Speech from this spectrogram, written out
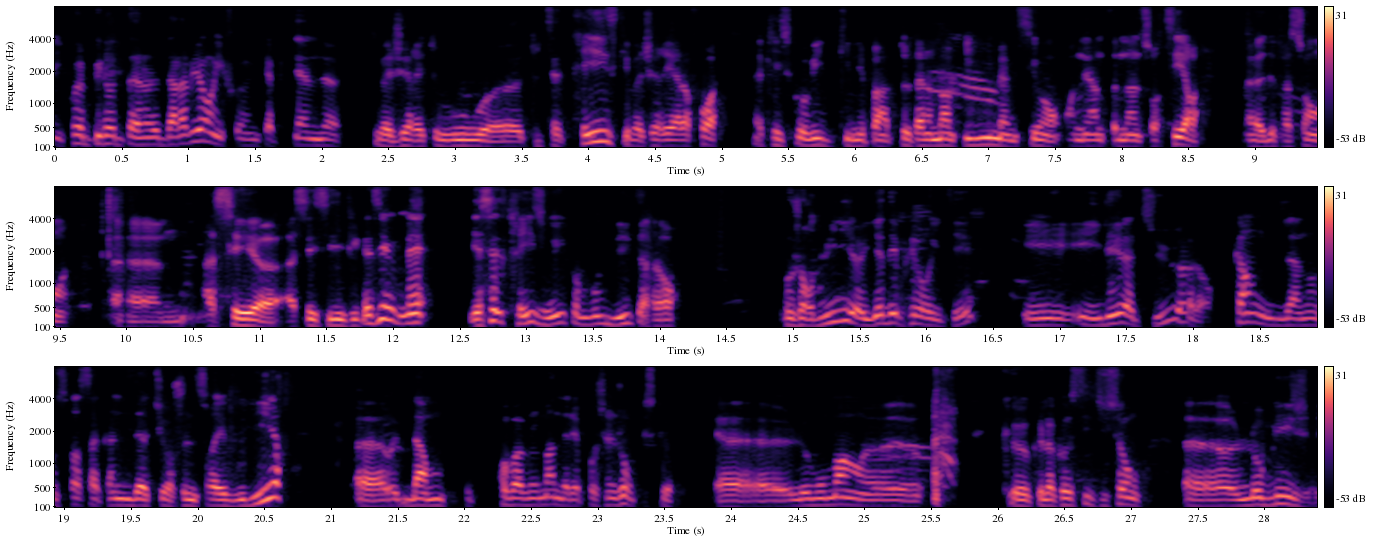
il faut un pilote dans, l'avion, il faut un capitaine qui va gérer tout, euh, toute cette crise, qui va gérer à la fois la crise Covid qui n'est pas totalement finie, même si on, est en train d'en sortir, de façon assez, assez significative. Mais il y a cette crise, oui, comme vous le dites. Alors, aujourd'hui, il y a des priorités et, il est là-dessus. Alors, quand il annoncera sa candidature, je ne saurais vous dire, probablement dans les prochains jours, puisque le moment que, la Constitution l'oblige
